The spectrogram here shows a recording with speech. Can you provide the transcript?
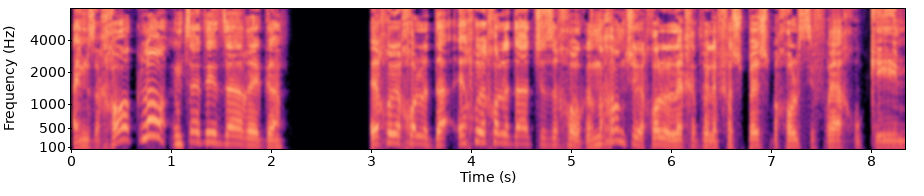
האם זה חוק? לא, המצאתי את זה הרגע. איך הוא, יכול לדע... איך הוא יכול לדעת שזה חוק? אז נכון שהוא יכול ללכת ולפשפש בכל ספרי החוקים,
